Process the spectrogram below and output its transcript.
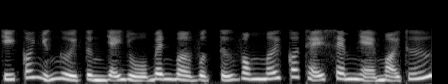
chỉ có những người từng dãy dụ bên bờ vực tử vong mới có thể xem nhẹ mọi thứ,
